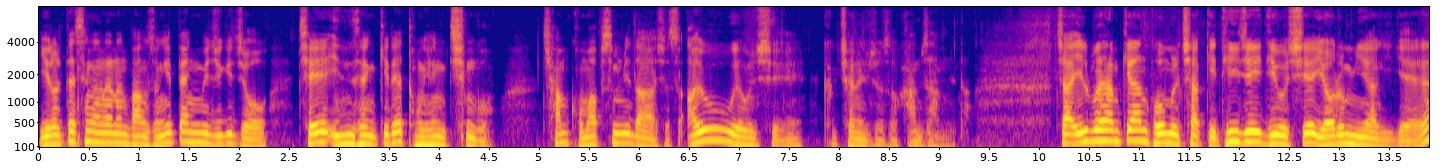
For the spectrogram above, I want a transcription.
이럴 때 생각나는 방송이 백뮤직이죠. 제 인생길의 동행 친구. 참 고맙습니다 하셨어요. 아유, 외훈 씨. 극찬해 주셔서 감사합니다. 자, 1부에 함께한 보물찾기 DJ DOC의 여름 이야기계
